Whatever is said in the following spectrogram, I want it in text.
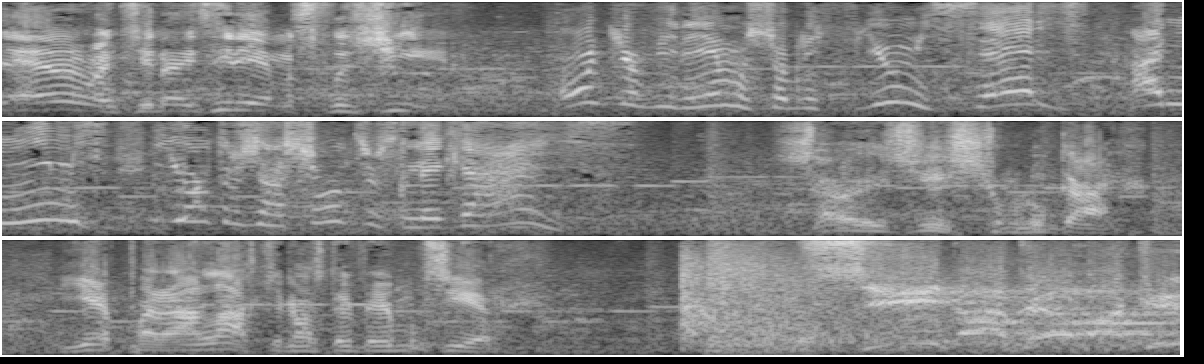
É onde nós iremos fugir. Onde ouviremos sobre filmes, séries, animes e outros assuntos legais. Só existe um lugar, e é para lá que nós devemos ir. Cidadela Geek!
